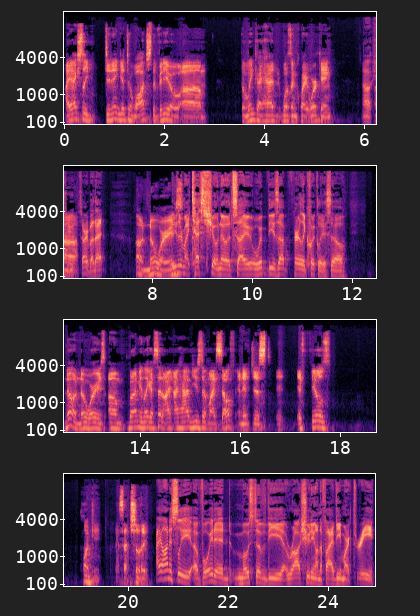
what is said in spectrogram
I actually didn't get to watch the video. Um, the link I had wasn't quite working. Oh shoot! Uh, Sorry about that. Oh, no worries. These are my test show notes. I whipped these up fairly quickly, so. No, no worries. Um, but I mean, like I said, I, I have used it myself, and it just it it feels clunky essentially. I honestly avoided most of the raw shooting on the 5D Mark III.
